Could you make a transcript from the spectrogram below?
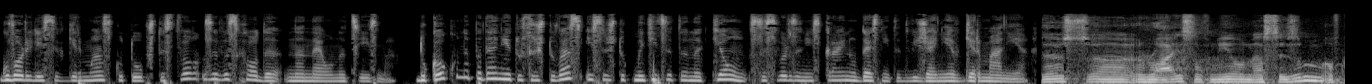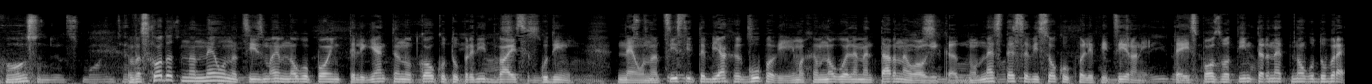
Говори ли се в германското общество за възхода на неонацизма? Доколко нападението срещу вас и срещу кметицата на Кьон са свързани с крайно десните движения в Германия? Възходът на неонацизма е много по-интелигентен, отколкото преди 20 години. Неонацистите бяха глупави, имаха много елементарна логика, но днес те са високо квалифицирани. Те използват интернет много добре.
